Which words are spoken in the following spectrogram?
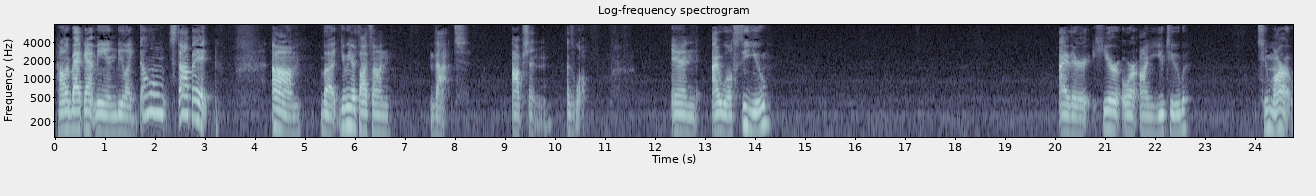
holler back at me and be like, don't stop it. Um, but give me your thoughts on that option as well. And I will see you either here or on YouTube tomorrow.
